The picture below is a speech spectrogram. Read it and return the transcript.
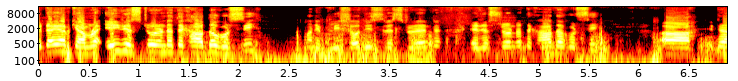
এটাই আর কি, আমরা এই রেস্টুরেন্টটাতে খাওয়া দাওয়া করছি। মানে প্লিজ দিস রেস্টুরেন্ট এই রেস্টুরেন্টটাতে খাওয়া দাওয়া করছি এটা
